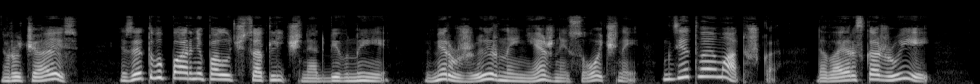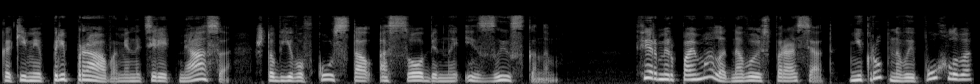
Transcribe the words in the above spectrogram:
«Ручаюсь, из этого парня получатся отличные отбивные, в меру жирные, нежные, сочные. Где твоя матушка? Давай я расскажу ей, какими приправами натереть мясо, чтобы его вкус стал особенно изысканным». Фермер поймал одного из поросят, некрупного и пухлого,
